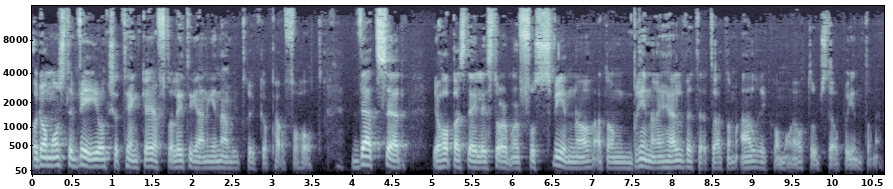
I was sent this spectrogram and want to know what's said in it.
Och då måste vi också tänka efter lite grann innan vi trycker på för hårt. That said, jag hoppas Daily Stormer försvinner, att de brinner i helvetet och att de aldrig kommer att återuppstå på internet.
